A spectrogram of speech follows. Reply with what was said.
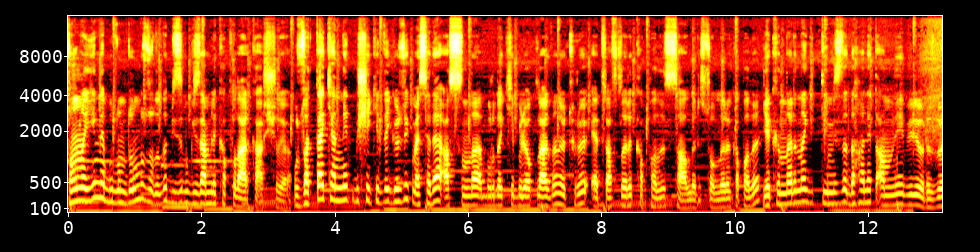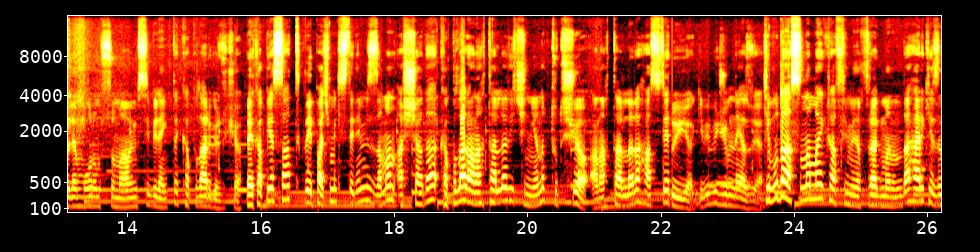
Sonra yine bulunduğumuz odada bizi bu gizemli kapılar karşılıyor. Uzaktayken net bir şekilde gözükmese de aslında buradaki bloklardan ötürü etrafları kapalı, sağları solları kapalı. Yakınlarına gittiğimizde daha net anlayabiliyoruz. Böyle morumsu, mavimsi bir renkte kapılar gözüküyor. Ve kapıya sağ tıklayıp açmak istediğimiz zaman aşağıda kapılar anahtarlar için yanıp tutuşuyor. Anahtarlara hasret duyuyor gibi bir cümle yazıyor. Ki bu da aslında Minecraft filminin fragmanında herkesin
